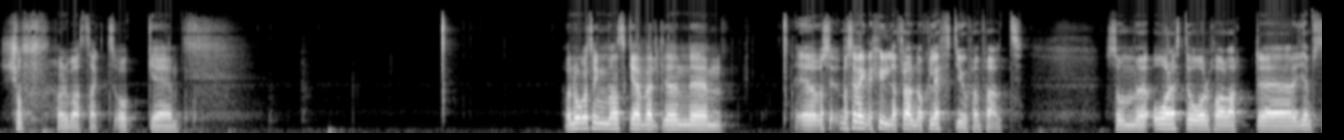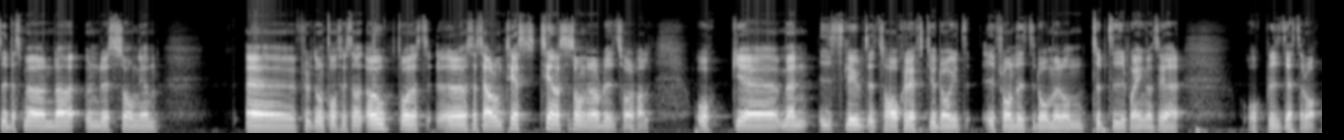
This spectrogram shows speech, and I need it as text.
tjoff har det bara sagt och eh, och någonting man ska verkligen eh, eh man ska verkligen hylla Frölunda och Skellefteå framförallt som eh, år efter år har varit eh, jämsides med varandra under säsongen. Eh, förutom de två senaste, oh, två, eh, säga, de tre senaste säsongerna har det blivit så i alla fall. Och, eh, men i slutet så har Skellefteå dragit ifrån lite då med någon typ 10 poäng och sådär och blivit detta då.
